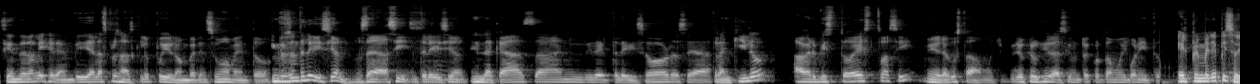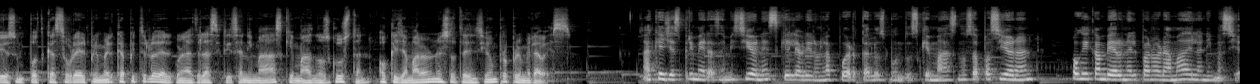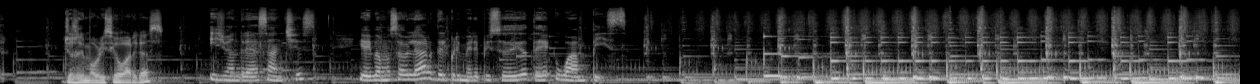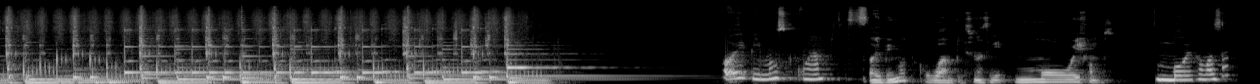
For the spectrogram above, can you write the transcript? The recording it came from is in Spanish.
siendo una ligera envidia a las personas que lo pudieron ver en su momento, incluso en televisión, o sea, sí, en televisión, en la casa, en el, televisor, o sea, tranquilo, haber visto esto así me hubiera gustado mucho. Yo creo que hubiera sido un recuerdo muy bonito. El primer episodio es un podcast sobre el primer capítulo de algunas de las series animadas que más nos gustan o que llamaron nuestra atención por primera vez. Aquellas primeras emisiones que le abrieron la puerta a los mundos que más nos apasionan o que cambiaron el panorama de la animación. Yo soy Mauricio Vargas. Y yo Andrea Sánchez. Y hoy vamos a hablar del primer episodio de One Piece. Hoy vimos One Piece. Hoy vimos One Piece, una serie muy famosa. Muy famosa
